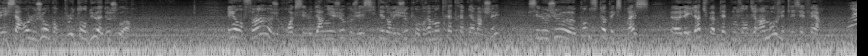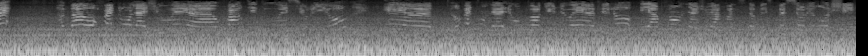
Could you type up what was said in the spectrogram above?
et ça rend le jeu encore plus tendu à deux joueurs. Et enfin, je crois que c'est le dernier jeu que je vais citer dans les jeux qui ont vraiment très très bien marché. C'est le jeu euh, Can't Stop Express. Euh, Leïla, tu vas peut-être nous en dire un mot, je vais te laisser faire. Ouais. Ah Bah, en fait, on l'a joué euh, au port du Douai sur Rio. Et euh, en fait, on est allé au port du Douai à vélo. Et après, on a joué à Can't Stop Express sur les rochers.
